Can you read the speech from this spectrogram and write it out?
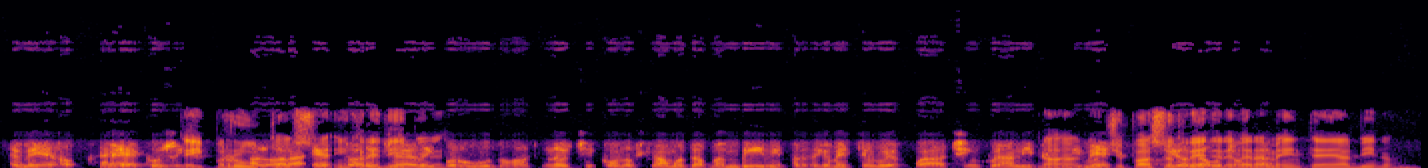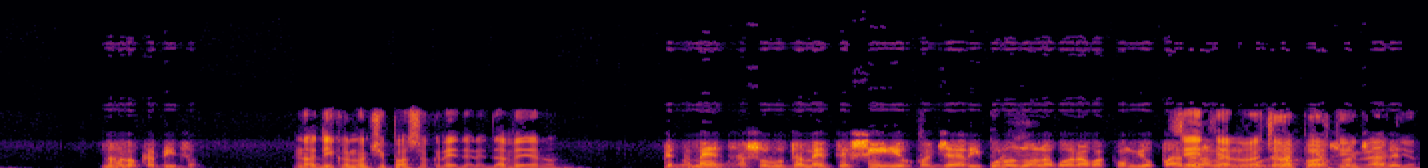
È vero, è così. Dei Brutos, allora, incredibile. Bruno, noi ci conosciamo da bambini, praticamente lui ha qua 5 anni più no, di me. Non ci posso io credere, veramente Albino. Non l'ho capito. No, dico, non ci posso credere, davvero. Veramente, assolutamente sì. Io con Jerry Bruno lavorava con mio padre. Senti, allora ce lo porti in radio?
